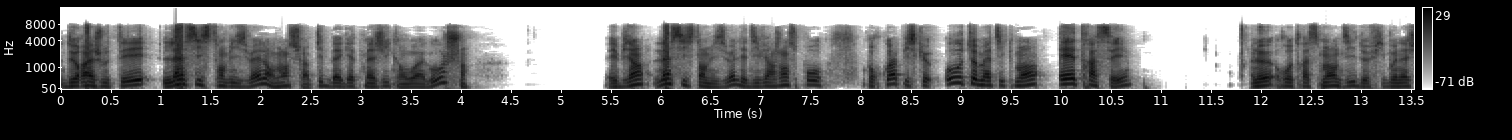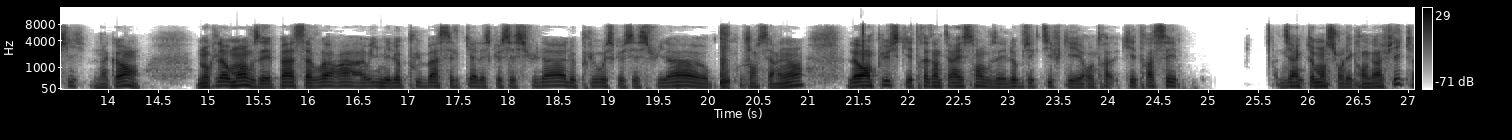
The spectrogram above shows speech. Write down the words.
de rajouter l'assistant visuel, en sur la petite baguette magique en haut à gauche, eh bien, l'assistant visuel des divergences pro. Pourquoi? Puisque automatiquement est tracé le retracement dit de Fibonacci. D'accord? Donc là, au moins, vous n'avez pas à savoir, ah oui, mais le plus bas, c'est lequel? Est-ce que c'est celui-là? Le plus haut, est-ce que c'est celui-là? Euh, J'en sais rien. Là, en plus, ce qui est très intéressant, vous avez l'objectif qui est tracé directement sur l'écran graphique.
